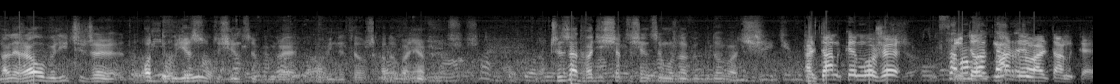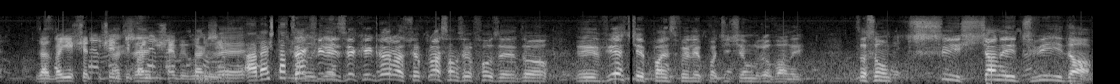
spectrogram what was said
należałoby liczyć, że od 20 tysięcy w górę powinny te odszkodowania wynosić. No, czy za 20 tysięcy można wybudować Altankę może Samą i to altanę. marną altankę. Za 20 tysięcy pan dzisiaj wybuduje. Także A reszta W co? tej chwili zwykły garaż, przepraszam, że wchodzę do... y, Wiecie Państwo ile płacicie murowany? To są trzy ściany, drzwi i dach.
